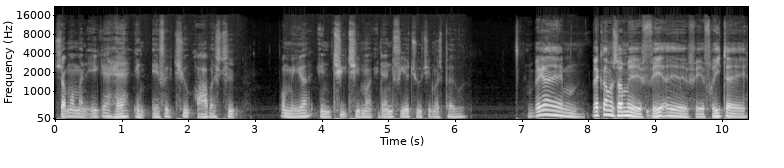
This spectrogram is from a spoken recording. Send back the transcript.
så må man ikke have en effektiv arbejdstid på mere end 10 timer i den 24 timers periode. Hvad, øh, hvad gør man så med ferie, feriefridage,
